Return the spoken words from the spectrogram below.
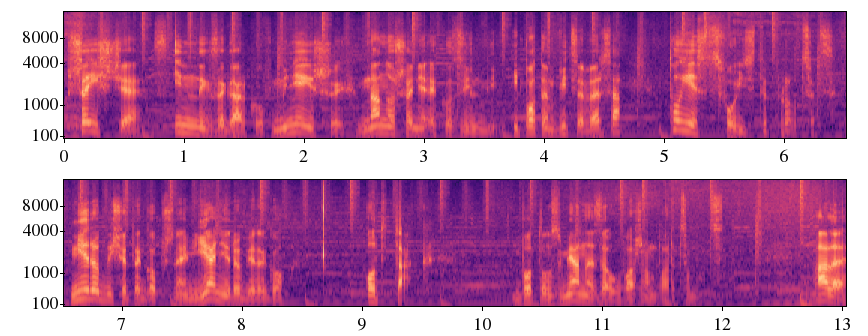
przejście z innych zegarków mniejszych na noszenie Ekozilli i potem vice versa, to jest swoisty proces. Nie robi się tego, przynajmniej ja nie robię tego od tak, bo tą zmianę zauważam bardzo mocno. Ale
